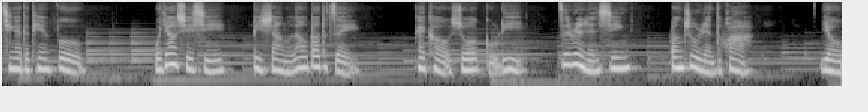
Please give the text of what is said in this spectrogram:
亲爱的天父，我要学习闭上唠叨的嘴，开口说鼓励、滋润人心、帮助人的话，有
